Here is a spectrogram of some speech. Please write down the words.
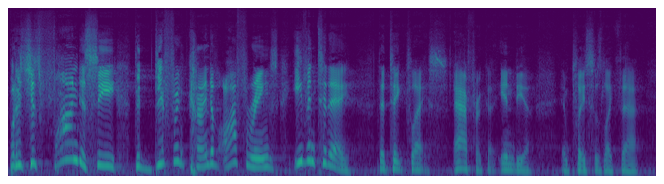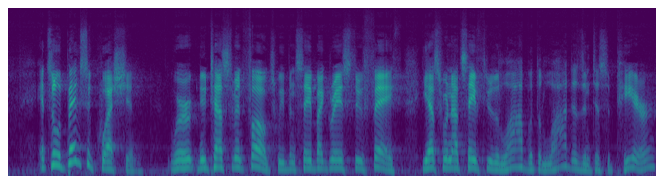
But it's just fun to see the different kind of offerings, even today, that take place. Africa, India, and places like that. And so it begs the question we're New Testament folks. We've been saved by grace through faith. Yes, we're not saved through the law, but the law doesn't disappear.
